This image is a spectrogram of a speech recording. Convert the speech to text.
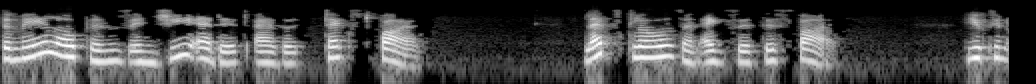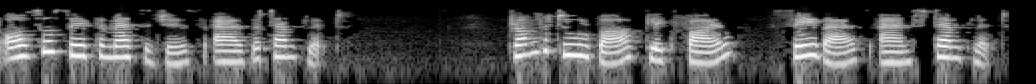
The mail opens in gedit as a text file. Let's close and exit this file. You can also save the messages as a template. From the toolbar, click File, Save As and Template.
